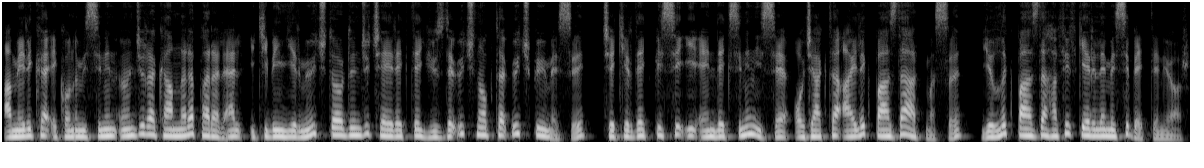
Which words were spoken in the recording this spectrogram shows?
Amerika ekonomisinin öncü rakamlara paralel 2023 4. çeyrekte %3.3 büyümesi, çekirdek PCE endeksinin ise Ocak'ta aylık bazda artması, yıllık bazda hafif gerilemesi bekleniyor.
